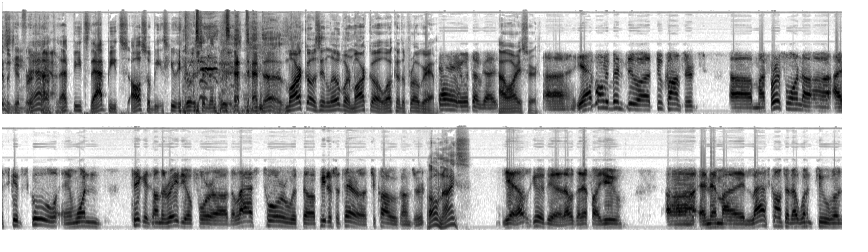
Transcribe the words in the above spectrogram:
is a good first yeah, concert. that beats that beats also beats Huey Lewis in the news. that does. Marco's in Lilburn. Marco, welcome to the program. Hey, what's up, guys? How are you, sir? Uh, yeah, I've only been to uh, two concerts. Uh, my first one, uh, I skipped school and won tickets on the radio for uh, the last tour with uh, Peter Cetera, Chicago concert. Oh, nice. Yeah, that was good. Yeah, that was at FIU. Uh, and then my last concert I went to was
